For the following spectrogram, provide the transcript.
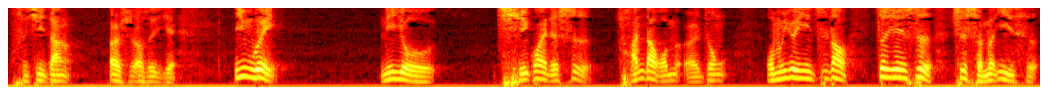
十七章二十二十一节，因为你有奇怪的事传到我们耳中。我们愿意知道这件事是什么意思。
